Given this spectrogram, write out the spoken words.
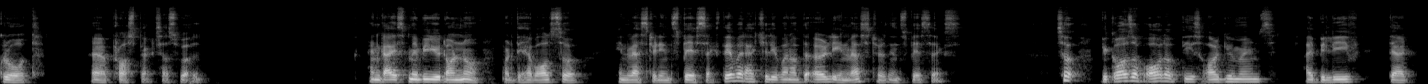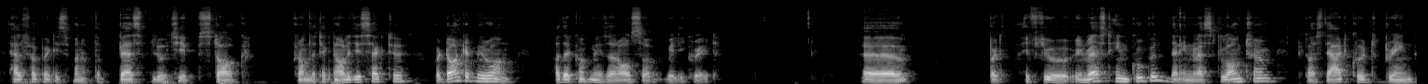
growth uh, prospects as well. And guys, maybe you don't know, but they have also invested in SpaceX. They were actually one of the early investors in SpaceX. So, because of all of these arguments, I believe that Alphabet is one of the best blue chip stock from the technology sector. But don't get me wrong, other companies are also really great. Uh, but if you invest in Google, then invest long term because that could bring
